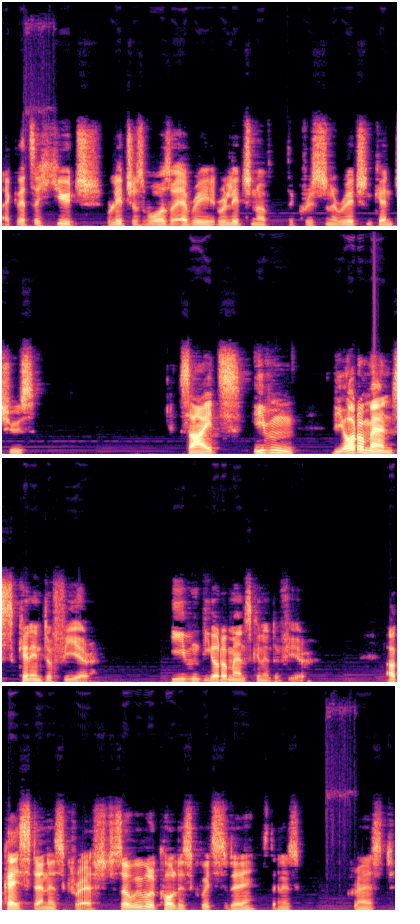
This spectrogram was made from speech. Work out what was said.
like that's a huge religious war, so every religion of the Christian religion can choose sides. Even the Ottomans can interfere. Even the Ottomans can interfere. Okay, Stannis crashed. So we will call this quits today. Stannis crashed.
